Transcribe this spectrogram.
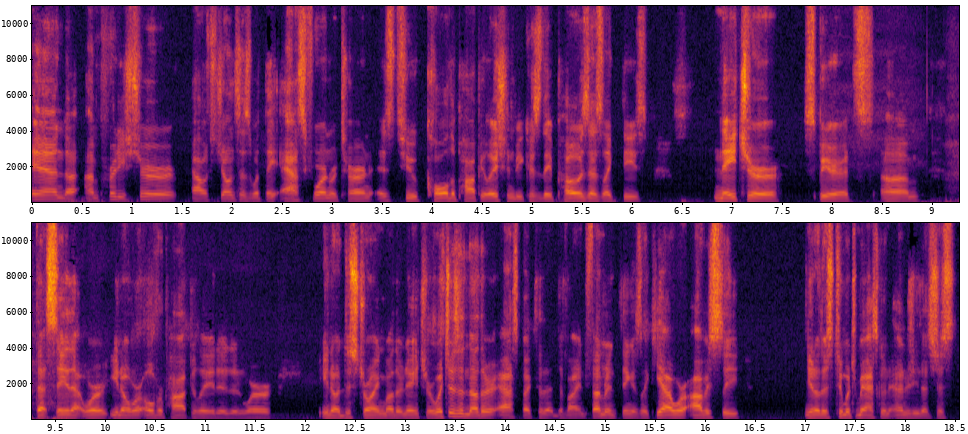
and uh, I'm pretty sure Alex Jones says what they ask for in return is to call the population because they pose as like these nature spirits um, that say that we're you know we're overpopulated and we're you know destroying Mother Nature, which is another aspect of that divine feminine thing. Is like yeah, we're obviously you know there's too much masculine energy that's just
